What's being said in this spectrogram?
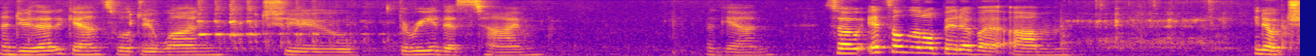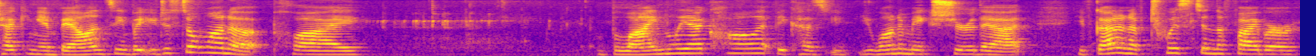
and do that again. So we'll do one, two, three this time again. So it's a little bit of a, um, you know, checking and balancing, but you just don't want to apply blindly, I call it, because you, you want to make sure that you've got enough twist in the fiber,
